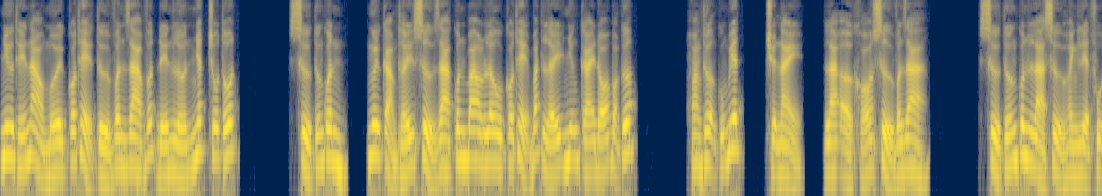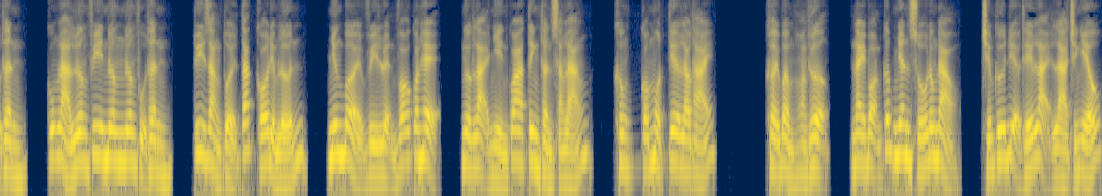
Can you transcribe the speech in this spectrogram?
như thế nào mới có thể từ vân ra vớt đến lớn nhất chỗ tốt. Sử tướng quân, ngươi cảm thấy sử gia quân bao lâu có thể bắt lấy những cái đó bọn cướp. Hoàng thượng cũng biết, chuyện này, là ở khó xử vân gia. Sử tướng quân là sử hoành liệt phụ thân, cũng là lương phi nương nương phụ thân, tuy rằng tuổi tác có điểm lớn, nhưng bởi vì luyện võ quan hệ, ngược lại nhìn qua tinh thần sáng láng, không có một tia lao thái. Khởi bẩm hoàng thượng, này bọn cướp nhân số đông đảo, chiếm cứ địa thế lại là chính yếu,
